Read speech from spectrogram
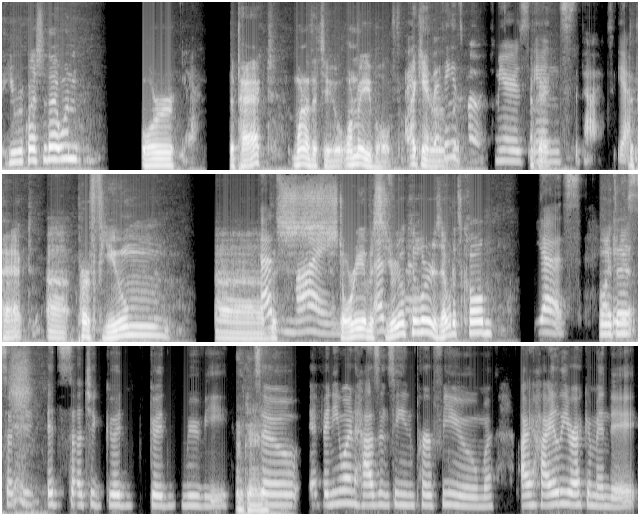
He requested that one, or Yeah. the Pact. One of the two, or maybe both. I, can't remember. I think it's both Mirrors Okay. and the Pact. Yeah. the Pact. Uh, perfume. Uh, That's the mine. story of a That's serial mine. killer. Is that what it's called? yes. Like It that. is such a it's such a good good movie. Okay. So if anyone hasn't seen Perfume, I highly recommend it.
